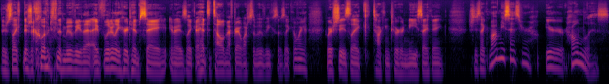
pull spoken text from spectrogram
there's like there's a quote in the movie that I've literally heard him say, and I was like, I had to tell him after I watched the movie because I was like, oh my god, where she's like talking to her niece, I think. She's like, "Mommy says you're you're homeless."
